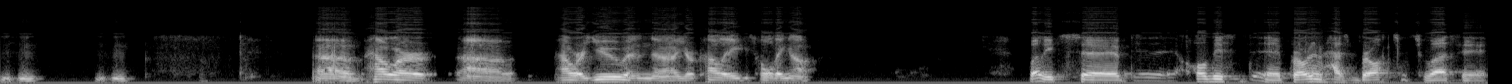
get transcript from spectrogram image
Mm-hmm. Mm-hmm. Uh, how are uh, how are you and uh, your colleagues holding up? Well, it's all this problem has brought to us a,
